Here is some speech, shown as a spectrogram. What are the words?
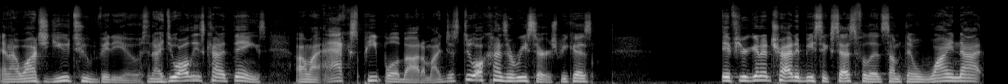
and I watch YouTube videos and I do all these kind of things. Um, I ask people about them. I just do all kinds of research because if you're going to try to be successful at something, why not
